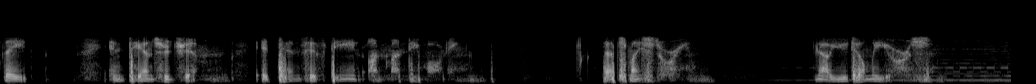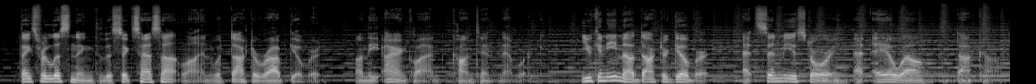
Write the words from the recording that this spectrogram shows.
State in Panzer Gym at 10:15 on Monday morning. That's my story. Now you tell me yours. Thanks for listening to the Success Hotline with Dr. Rob Gilbert on the Ironclad Content Network. You can email Dr. Gilbert at sendmeastory at AOL.com.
